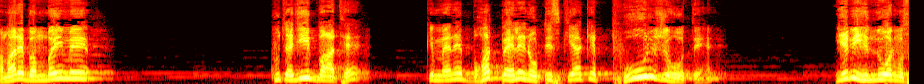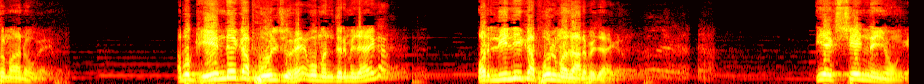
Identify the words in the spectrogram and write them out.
ہمارے بمبئی میں کچھ عجیب بات ہے کہ میں نے بہت پہلے نوٹس کیا کہ پھول جو ہوتے ہیں، یہ بھی ہندو اور مسلمان ہو گئے۔ اب وہ گیندے کا پھول جو ہے، وہ مندر میں جائے گا اور لیلی کا پھول مزار پہ جائے گا۔ یہ ایکسچینج نہیں ہوں گے۔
